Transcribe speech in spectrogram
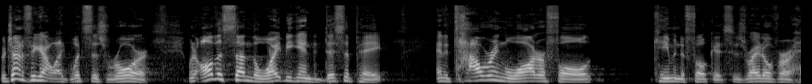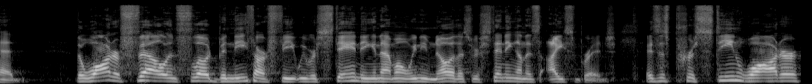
we are trying to figure out, like, what's this roar? When all of a sudden the white began to dissipate, and a towering waterfall came into focus. It was right over our head. The water fell and flowed beneath our feet. We were standing in that moment. We didn't even know this. We were standing on this ice bridge. It's this pristine water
